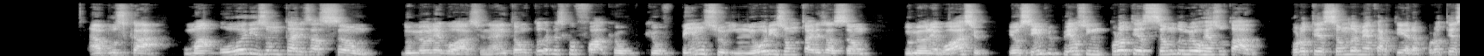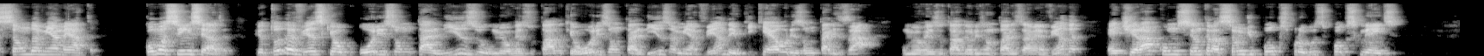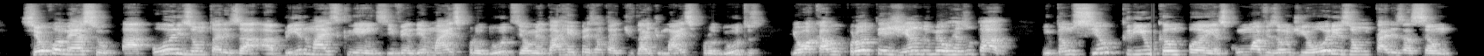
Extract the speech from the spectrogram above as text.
a buscar uma horizontalização do meu negócio, né? Então, toda vez que eu, falo, que eu, que eu penso em horizontalização do meu negócio, eu sempre penso em proteção do meu resultado proteção da minha carteira, proteção da minha meta. Como assim, César? Porque toda vez que eu horizontalizo o meu resultado, que eu horizontalizo a minha venda, e o que é horizontalizar o meu resultado, horizontalizar a minha venda, é tirar a concentração de poucos produtos e poucos clientes. Se eu começo a horizontalizar, abrir mais clientes e vender mais produtos e aumentar a representatividade de mais produtos, eu acabo protegendo o meu resultado. Então, se eu crio campanhas com uma visão de horizontalização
